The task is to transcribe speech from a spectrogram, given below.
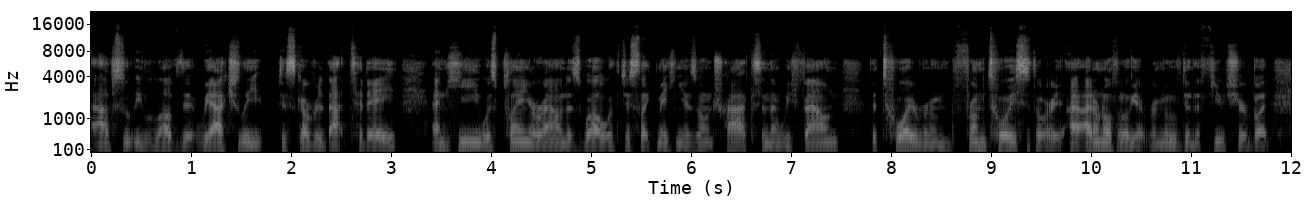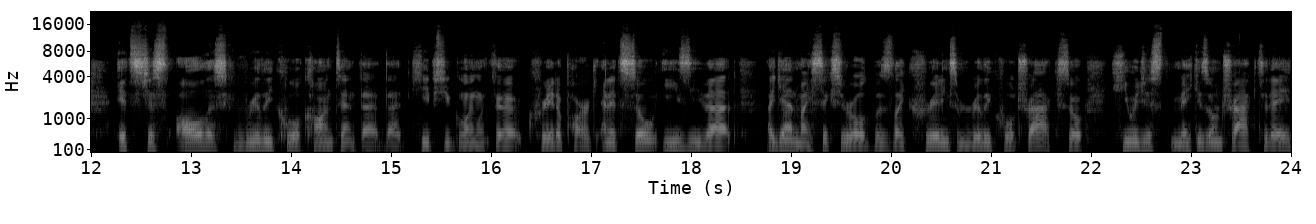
absolutely loved it. We actually discovered that today, and he was playing around as well with just like making his own tracks. And then we found the toy room from Toy Story. I, I don't know if it'll get removed in the future, but it's just all this really cool content that that keeps you going with the Create a Park. And it's so easy that again, my six year old was like creating some really cool tracks. So he would just make his own track today.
